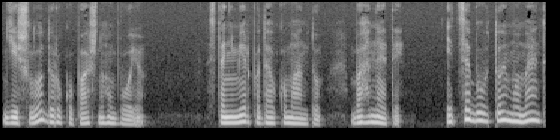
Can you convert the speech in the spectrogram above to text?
дійшло до рукопашного бою. Станімір подав команду багнети. І це був той момент,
